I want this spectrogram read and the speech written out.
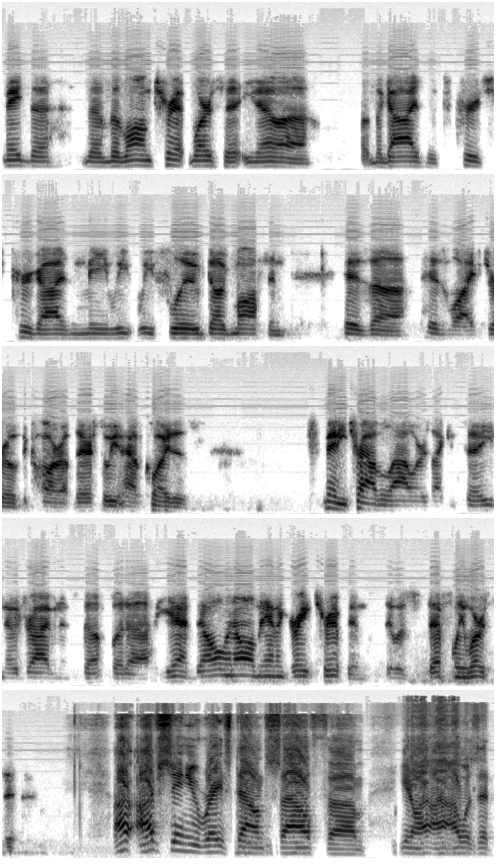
made the, the the long trip worth it. You know, uh, the guys, the crew crew guys, and me, we we flew. Doug Moss and his uh his wife drove the car up there, so we didn't have quite as many travel hours, I can say, you know, driving and stuff. But uh, yeah, all in all, man, a great trip, and it was definitely worth it. I, have seen you race down south. Um, you know, I, I, was at,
